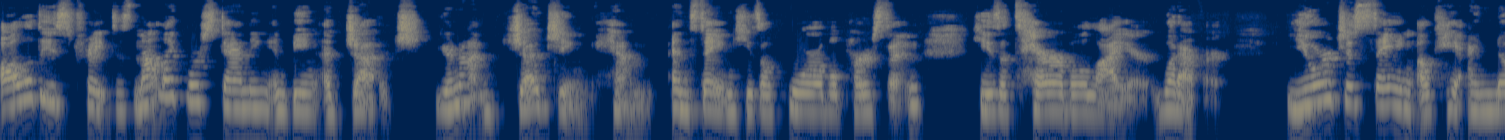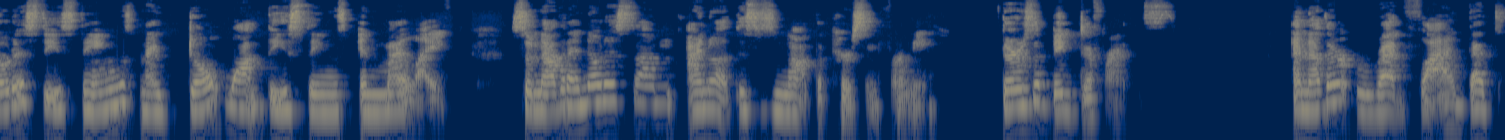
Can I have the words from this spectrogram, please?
all of these traits, it's not like we're standing and being a judge. You're not judging him and saying he's a horrible person, he's a terrible liar, whatever. You're just saying, okay, I notice these things and I don't want these things in my life. So now that I notice them, I know that this is not the person for me. There's a big difference. Another red flag that's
